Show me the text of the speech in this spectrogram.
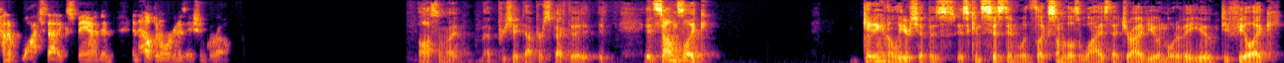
kind of watch that expand and, and help an organization grow. Awesome. I, I appreciate that perspective. It, it, it sounds like getting into leadership is is consistent with like some of those whys that drive you and motivate you. Do you feel like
